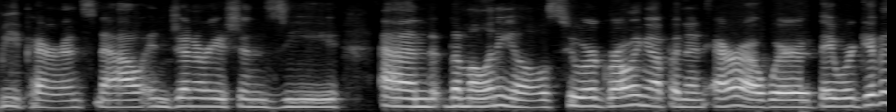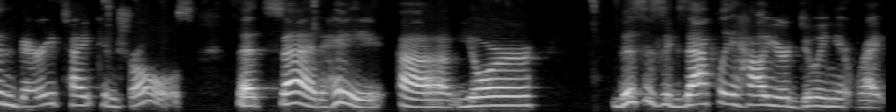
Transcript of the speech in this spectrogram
be parents now in Generation Z and the millennials who are growing up in an era where they were given very tight controls that said, hey, uh, you're, this is exactly how you're doing it right.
